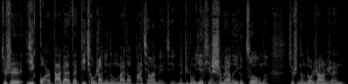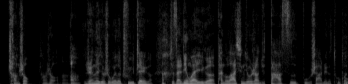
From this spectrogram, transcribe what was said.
就是一管儿大概在地球上就能卖到八千万美金。那这种液体什么样的一个作用呢？就是能够让人长寿长寿啊，啊！人类就是为了出于这个，就在另外一个潘多拉星球上去大肆捕杀这个图鲲。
